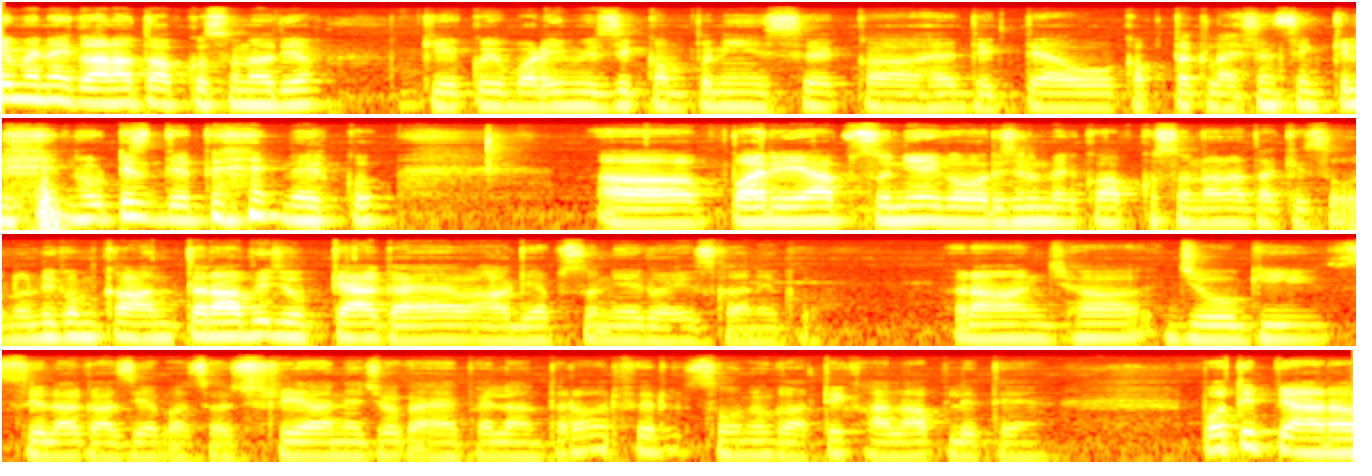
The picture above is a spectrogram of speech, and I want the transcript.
चलिए मैंने गाना तो आपको सुना दिया कि कोई बड़ी म्यूज़िक कंपनी से का है देखते हैं वो कब तक लाइसेंसिंग के लिए नोटिस देते हैं मेरे को। आ, पर ये आप सुनिएगा ओरिजिनल मेरे को आपको सुनाना था कि सोनू निगम का अंतरा भी जो क्या गाया है आगे आप सुनिएगा इस गाने को। रांझा जोगी जिला गाजियाबाद और श्रेया ने जो गाया पहला अंतरा और फिर सोनू गाते का आलाप लेते हैं। बहुत ही प्यारा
